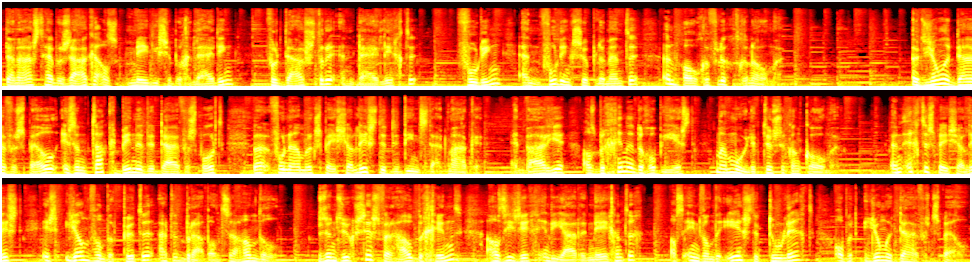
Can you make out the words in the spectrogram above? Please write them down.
Daarnaast hebben zaken als medische begeleiding, verduisteren en bijlichten, voeding en voedingssupplementen een hoge vlucht genomen. Het jonge duivenspel is een tak binnen de duivensport waar voornamelijk specialisten de dienst uitmaken en waar je als beginnende hobbyist maar moeilijk tussen kan komen. Een echte specialist is Jan van der Putten uit het Brabantse Handel. Zijn succesverhaal begint als hij zich in de jaren 90 als een van de eerste toelegt op het jonge duivenspel.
